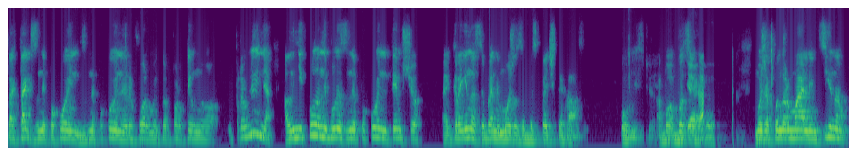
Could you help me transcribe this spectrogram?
так, так занепокоєні занепокоєні реформою корпоративного управління, але ніколи не були занепокоєні тим, що е, країна себе не може забезпечити газом повністю, або або це газ може по нормальним цінам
